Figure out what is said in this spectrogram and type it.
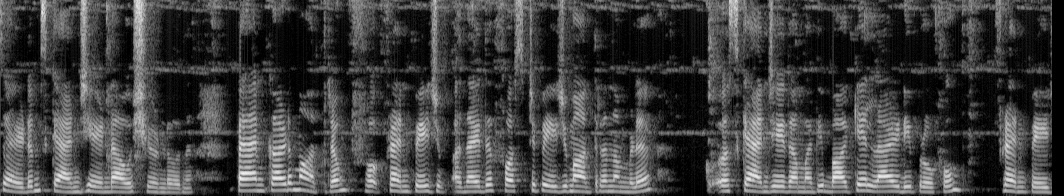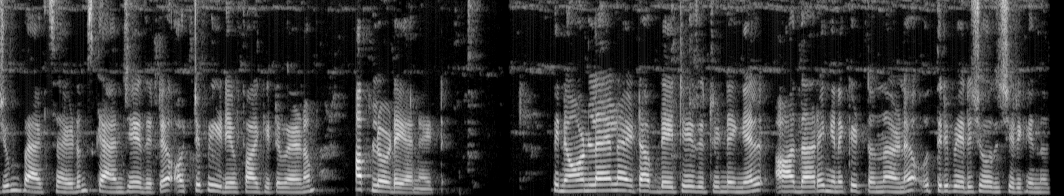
സൈഡും സ്കാൻ ചെയ്യേണ്ട ആവശ്യമുണ്ടോ എന്ന്. പാൻ കാർഡ് മാത്രം ഫ്രണ്ട് പേജും അതായത് ഫസ്റ്റ് പേജ് മാത്രം നമ്മൾ സ്കാൻ ചെയ്താൽ മതി. ബാക്കി എല്ലാ ഐ ഡി പ്രൂഫും ഫ്രണ്ട് പേജും ബാക്ക് സൈഡും സ്കാൻ ചെയ്തിട്ട് ഒറ്റ പി ഡി എഫ് ആക്കിയിട്ട് വേണം അപ്ലോഡ് ചെയ്യാനായിട്ട്. പിന്നെ ഓൺലൈനിലായിട്ട് അപ്ഡേറ്റ് ചെയ്തിട്ടുണ്ടെങ്കിൽ ആധാർ എങ്ങനെ കിട്ടുന്നതാണ് ഒത്തിരി പേര് ചോദിച്ചിരിക്കുന്നത്.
